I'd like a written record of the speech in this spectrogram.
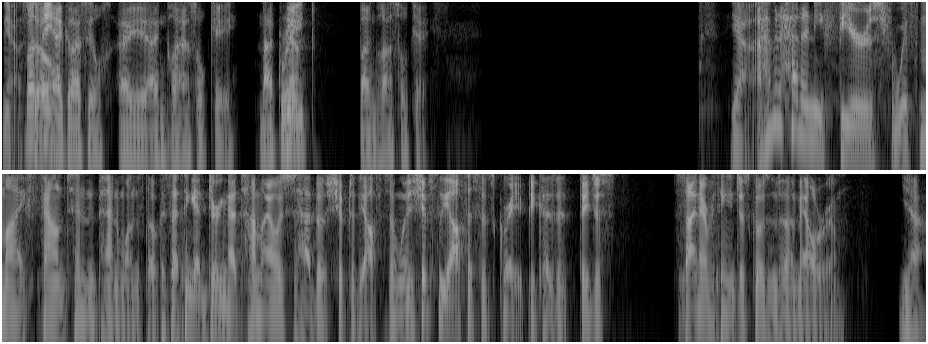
Yeah. But so hey, I'm glad it's I, I'm glad it's okay. Not great, but I'm glad it's okay. Yeah, I haven't had any fears with my fountain pen ones though, because I think at, during that time I always just had those shipped to the office, and when it ships to the office, it's great because it, they just sign everything and just goes into the mailroom. Yeah.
